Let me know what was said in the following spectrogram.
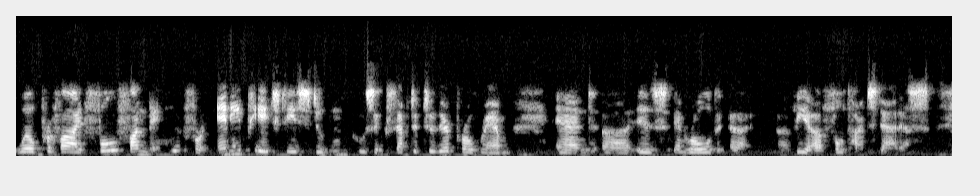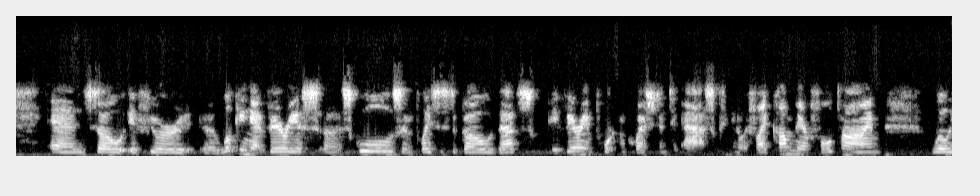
will provide full funding for any PhD student who's accepted to their program and uh, is enrolled uh, uh, via a full time status. And so, if you're uh, looking at various schools and places to go, that's a very important question to ask. You know, if I come there full time, will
